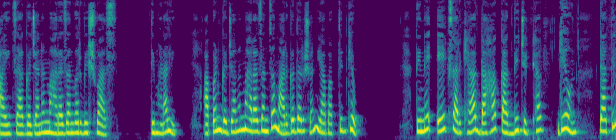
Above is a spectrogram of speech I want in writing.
आईचा गजानन महाराजांवर विश्वास. ती म्हणाली आपण गजानन महाराजांचं मार्गदर्शन या बाबतीत घेऊ. तिने एकसारख्या दहा कागदी चिठ्ठ्या घेऊन त्यातील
